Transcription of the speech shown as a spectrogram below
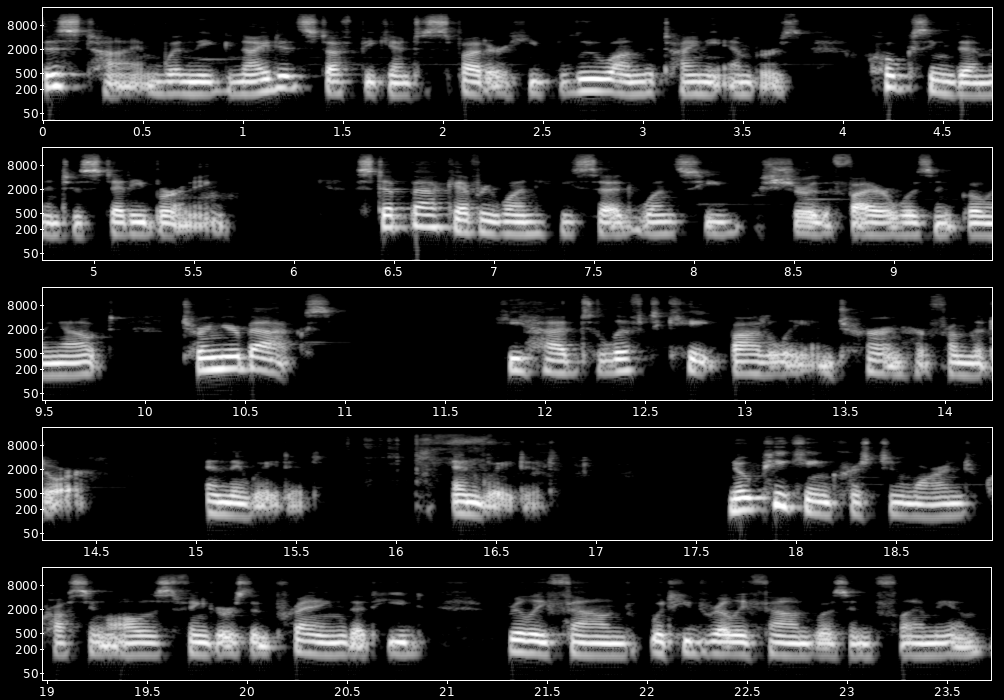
This time, when the ignited stuff began to sputter, he blew on the tiny embers, coaxing them into steady burning. Step back, everyone, he said once he was sure the fire wasn't going out. Turn your backs he had to lift Kate bodily and turn her from the door. And they waited and waited. No peeking, Christian warned, crossing all his fingers and praying that he'd really found what he'd really found was inflammium.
